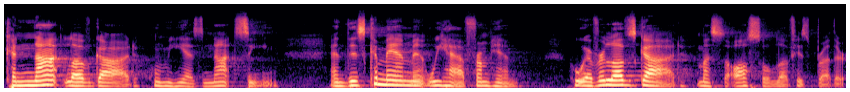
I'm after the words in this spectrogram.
cannot love God, whom he has not seen. And this commandment we have from him whoever loves God must also love his brother.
